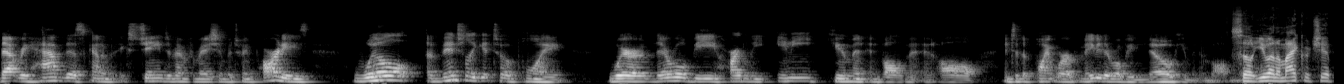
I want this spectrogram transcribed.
that we have this kind of exchange of information between parties will eventually get to a point where there will be hardly any human involvement at all, and to the point where maybe there will be no human involvement. So you want a microchip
